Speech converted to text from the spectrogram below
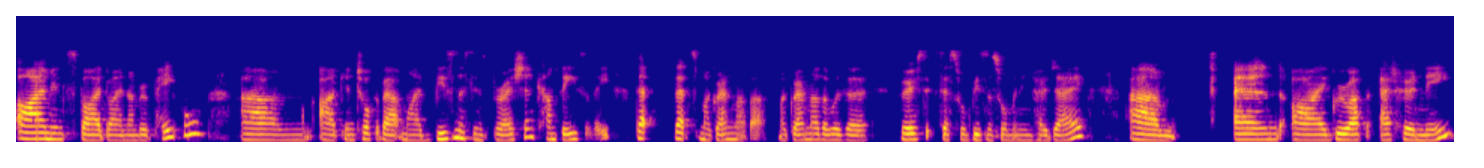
I'm inspired by a number of people. Um, I can talk about my business inspiration comes easily. That that's my grandmother. My grandmother was a very successful businesswoman in her day, um, and I grew up at her knee.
